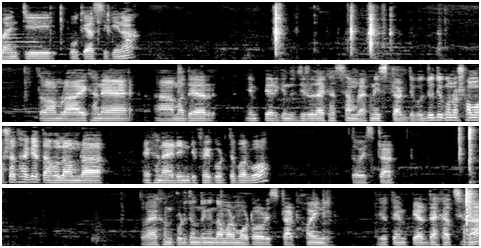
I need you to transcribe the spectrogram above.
লাইনটি ওকে আছে কিনা। তো আমরা এখানে আমাদের এম্পিয়ার কিন্তু জিরো দেখাচ্ছে, আমরা এখন স্টার্ট দেব। যদি কোনো সমস্যা থাকে তাহলে আমরা এখানে আইডেন্টিফাই করতে পারব। তো স্টার্ট তো এখন পর্যন্ত কিন্তু আমার মোটর স্টার্ট হয়নি, যেহেতু এম্পিয়ার দেখাচ্ছে না।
